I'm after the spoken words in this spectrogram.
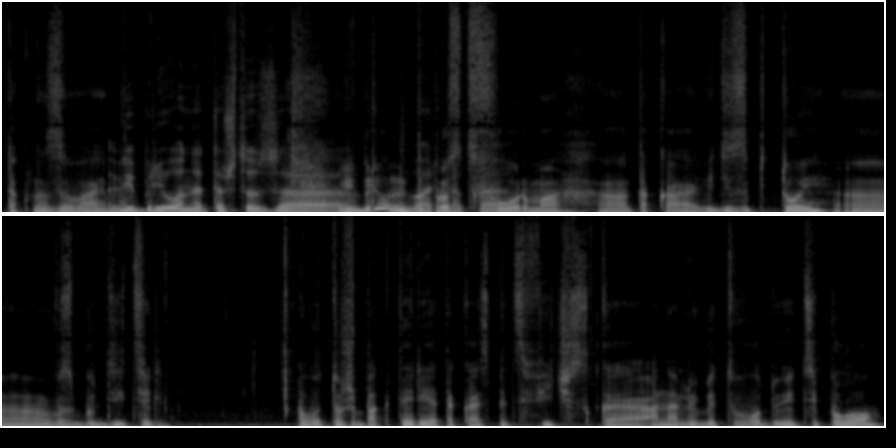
так называемый. Вибрион это что за Вибрион это просто такая? форма э, такая в виде запятой э, возбудитель. Вот тоже бактерия такая специфическая. Она любит воду и тепло,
